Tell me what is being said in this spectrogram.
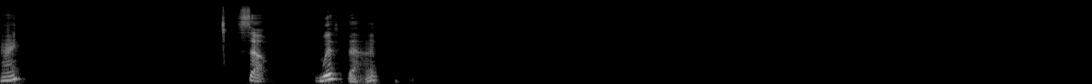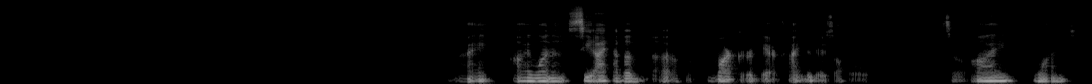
Okay? So with that, I, I want to see, I have a, a marker there, kind of, there's a hole. So I want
